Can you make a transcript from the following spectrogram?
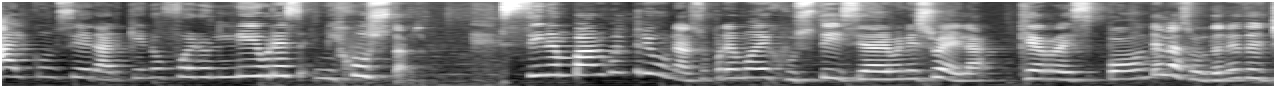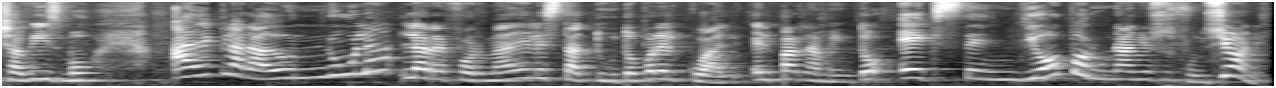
al considerar que no fueron libres ni justas. Sin embargo, el Tribunal Supremo de Justicia de Venezuela, que responde a las órdenes del chavismo, ha declarado nula la reforma del estatuto por el cual el Parlamento extendió por un año sus funciones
